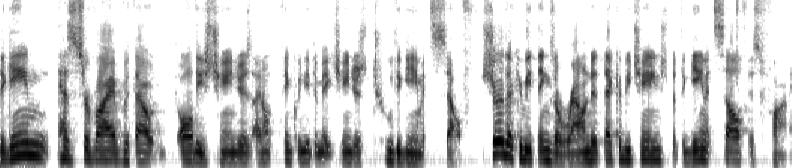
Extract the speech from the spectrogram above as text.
the game has survived without all these changes. I don't think we need to make changes to the game itself. Sure there could be things around it that could be changed, but the game itself is fine.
